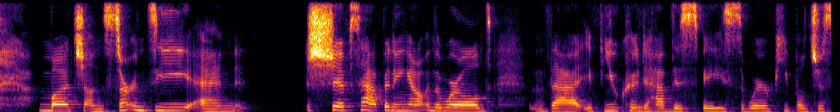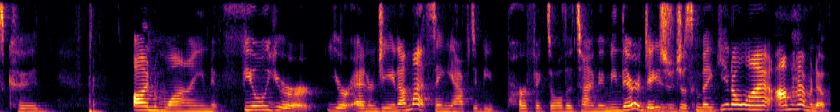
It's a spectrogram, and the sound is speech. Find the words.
much uncertainty and shifts happening out in the world that if you could have this space where people just could unwind, feel your your energy. And I'm not saying you have to be perfect all the time. I mean, there are days you're just gonna be like, you know what, I'm having a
